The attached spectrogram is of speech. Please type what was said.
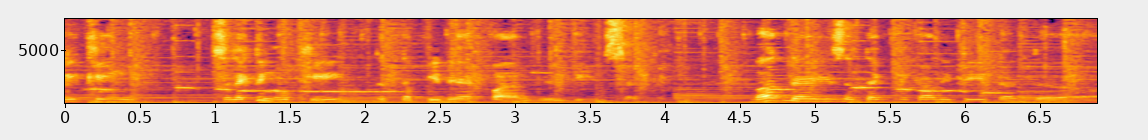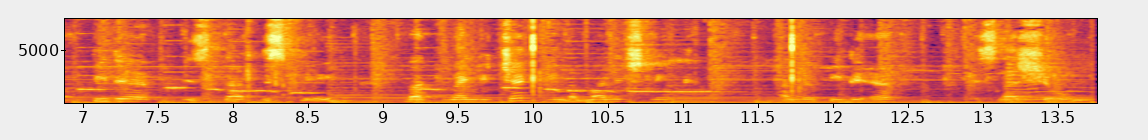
clicking selecting OK that the PDF file will be inserted. But there is a technicality that uh, the PDF is not displayed. But when you check in the manage link under PDF it's not shown.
